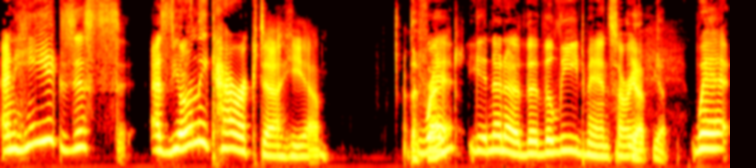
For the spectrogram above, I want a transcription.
And he exists as the only character here the where- friend. yeah, no, no, the the lead man. Sorry, Yep, yep. where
